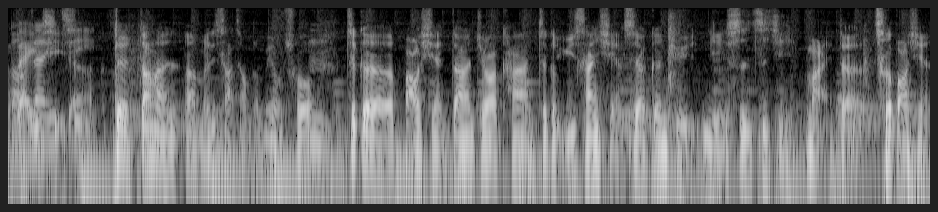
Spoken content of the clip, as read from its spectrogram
绑在一起的，对，当然，呃，Melissa 讲的没有错。嗯、这个保险当然就要看这个雨伞险是要根据你是自己买的车保险、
